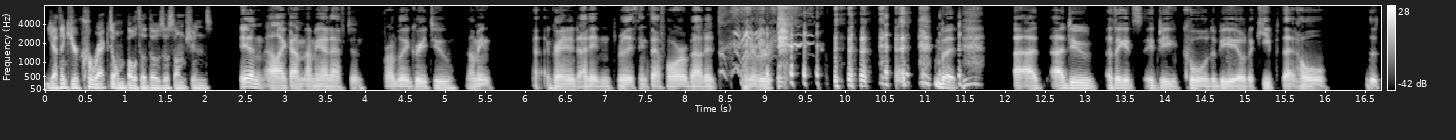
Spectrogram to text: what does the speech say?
yeah, I think you're correct on both of those assumptions. Yeah, and like, I'm, I mean, I'd have to probably agree to. I mean, uh, granted, I didn't really think that far about it whenever, but I, I do. I think it's it'd be cool to be able to keep that whole the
